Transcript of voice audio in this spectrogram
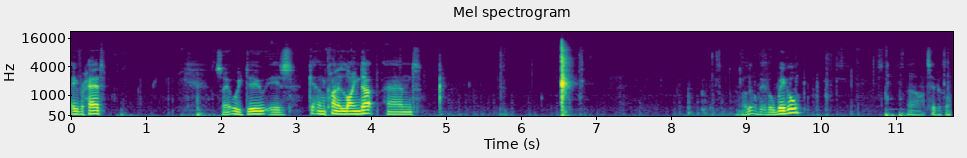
overhead. So what we do is get them kind of lined up and a little bit of a wiggle. Oh, typical.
